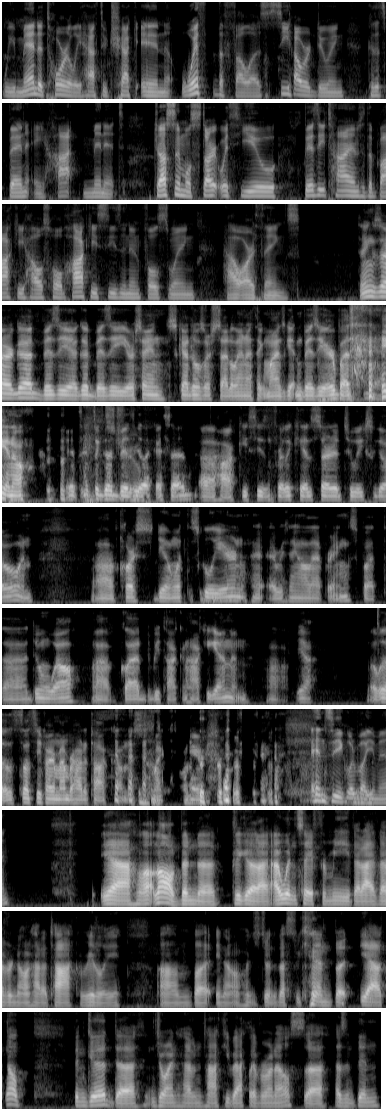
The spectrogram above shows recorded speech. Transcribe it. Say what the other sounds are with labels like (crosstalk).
we mandatorily have to check in with the fellas see how we're doing because it's been a hot minute Justin, we'll start with you. Busy times at the Bakke household, hockey season in full swing. How are things? Things are good, busy, a good busy. You're saying schedules are settling. I think mine's getting busier, (laughs) but yeah. you know, it's it's a good it's busy. True. Like I said, uh, hockey season for the kids started two weeks ago, and uh, of course dealing with the school year and everything all that brings. But uh, doing well. Uh, glad to be talking hockey again, and uh, yeah, Let's let's see if I remember how to talk on this (laughs) microphone here. (laughs) and Zeke, what about you, man? Yeah, well, no, I've been uh, pretty good. I, I wouldn't say for me that I've ever known how to talk really, um, but you know, we're just doing the best we can. But yeah, no, been good. Uh, enjoying having hockey back with everyone else. Uh, hasn't been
